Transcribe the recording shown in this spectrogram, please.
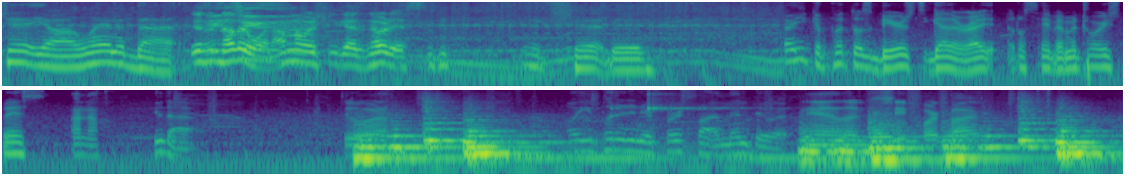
shit, y'all. I landed that. There's Me another too. one. I don't know if you guys noticed. Good shit, dude. Oh, you can put those beers together, right? It'll save inventory space. I know. Do that. Do uh, Oh, you put it in your first spot and then do it. yeah, look, See, four five.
